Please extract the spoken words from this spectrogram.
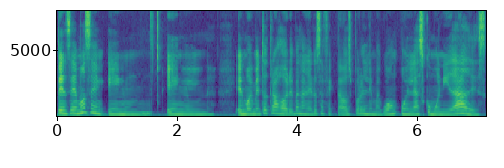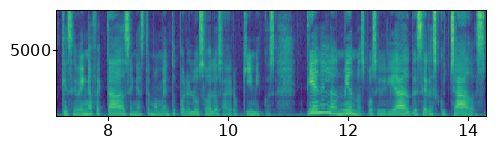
Pensemos en, en, en el movimiento de trabajadores bananeros afectados por el nemagón o en las comunidades que se ven afectadas en este momento por el uso de los agroquímicos. Tienen las mismas posibilidades de ser escuchadas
